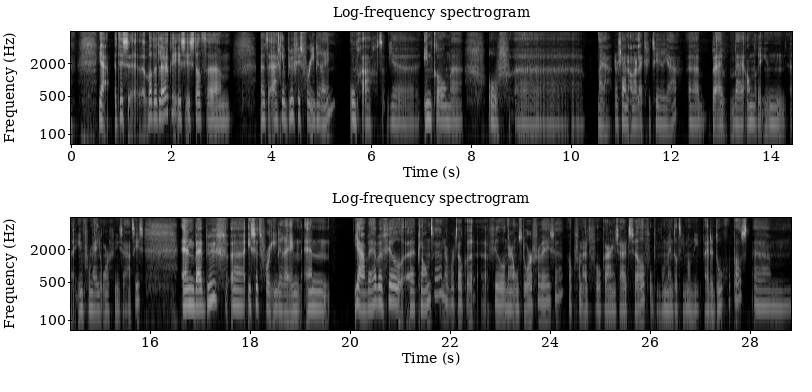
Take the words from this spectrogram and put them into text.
ja, het is, wat het leuke is, is dat ehm, het eigenlijk BUF is voor iedereen. Ongeacht je inkomen of... nou ja, er zijn allerlei criteria eh, bij, bij andere in, eh, informele organisaties. En bij BUF eh, is het voor iedereen. En ja, we hebben veel klanten. Er wordt ook veel naar ons doorverwezen. Ook vanuit Volkaar in Zuid zelf. Op het moment dat iemand niet bij de doelgroep past. Ehm,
